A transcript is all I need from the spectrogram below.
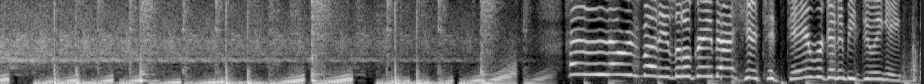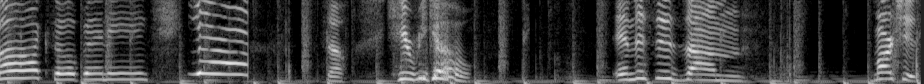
Hello everybody, Little Gray Bat here. Today we're going to be doing a box opening. Yay! So, here we go. And this is, um, March's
